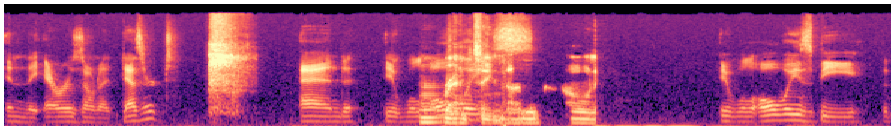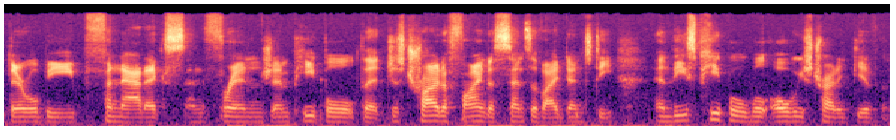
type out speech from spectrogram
in the Arizona desert. And it will Renting, always it will always be that there will be fanatics and fringe and people that just try to find a sense of identity, and these people will always try to give them.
